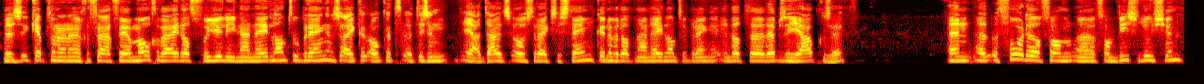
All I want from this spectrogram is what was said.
Dus ik heb toen aan hen gevraagd: van, ja, mogen wij dat voor jullie naar Nederland toe brengen? Dus eigenlijk ook het, het is een ja, Duits-Oostenrijk systeem. Kunnen we dat naar Nederland toe brengen? En dat, daar hebben ze ja op gezegd. En het voordeel van, van B-Solution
